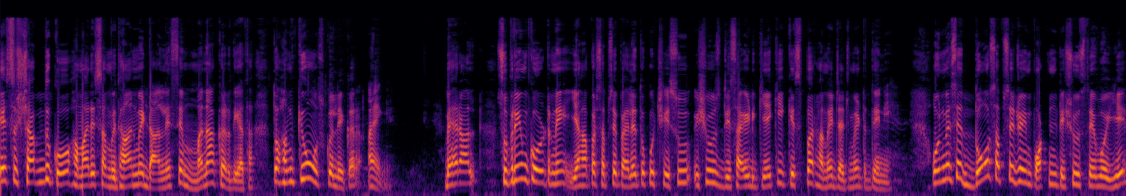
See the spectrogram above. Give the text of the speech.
इस शब्द को हमारे संविधान में डालने से मना कर दिया था। तो हम क्यों उसको लेकर आएँगे? बहरहाल, सुप्रीम कोर्ट ने यहाँ पर सबसे पहले तो कुछ इशूज़ डिसाइड किए कि किस पर हमें जजमेंट देनी है। उनमें से दो सबसे जो इम्पोर्टेंट इशूज़ थे वो ये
